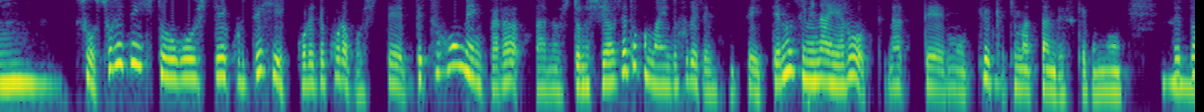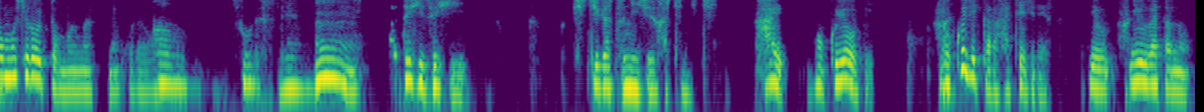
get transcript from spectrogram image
うんそう、それで意気投合して、これぜひこれでコラボして、別方面からあの人の幸せとかマインドフルネスについてのセミナーやろうってなって、もう急遽決まったんですけども、絶対面白いと思いますね、これは。うんそうですね。うん。ぜひぜひ、7月28日。はい。木曜日、はい6時から8時です。夕はい夕方の。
